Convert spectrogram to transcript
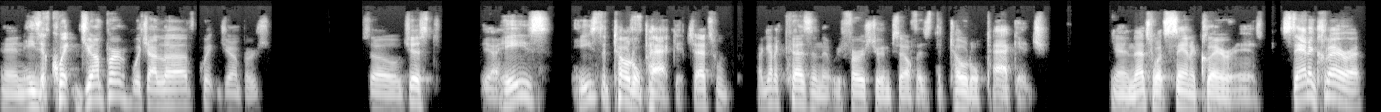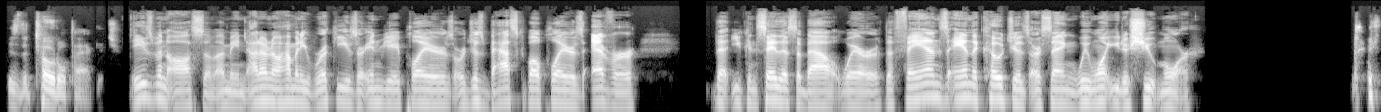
and he's a quick jumper, which I love, quick jumpers. So just yeah, he's he's the total package. That's I got a cousin that refers to himself as the total package. And that's what Santa Clara is. Santa Clara is the total package. He's been awesome. I mean, I don't know how many rookies or NBA players or just basketball players ever that you can say this about where the fans and the coaches are saying, We want you to shoot more.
